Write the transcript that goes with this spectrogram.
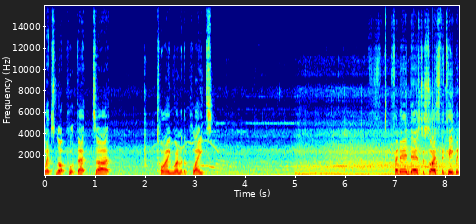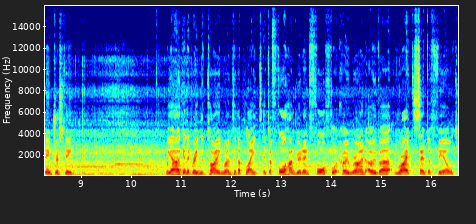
Let's not put that uh, tying run at the plate. Fernandez decides to keep it interesting. We are going to bring the tying run to the plate. It's a 404-foot home run over right centre field.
